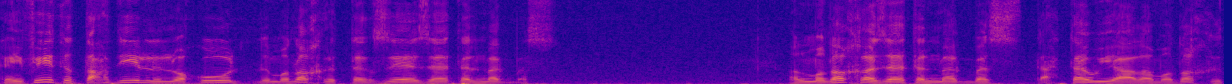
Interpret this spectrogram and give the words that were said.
كيفية التحضير للوقود لمضخة تغذية ذات المكبس. المضخة ذات المكبس تحتوي على مضخة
